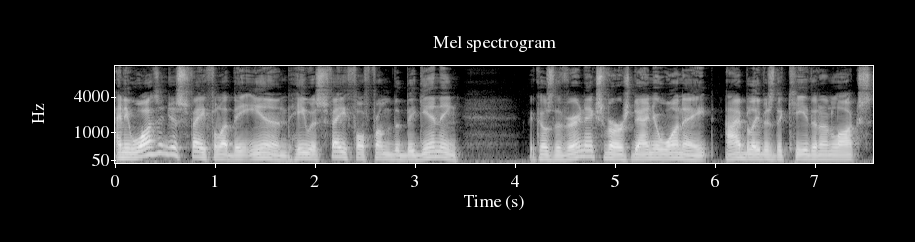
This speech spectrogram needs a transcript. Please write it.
And he wasn't just faithful at the end, he was faithful from the beginning. Because the very next verse, Daniel 1 8, I believe is the key that unlocks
